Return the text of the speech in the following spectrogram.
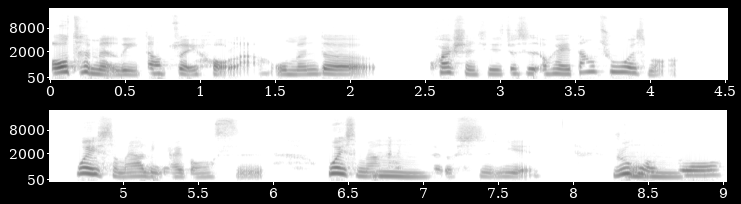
ultimately 到最后啦，我们的 question 其实就是 OK，当初为什么为什么要离开公司？为什么要开始这个事业？嗯、如果说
